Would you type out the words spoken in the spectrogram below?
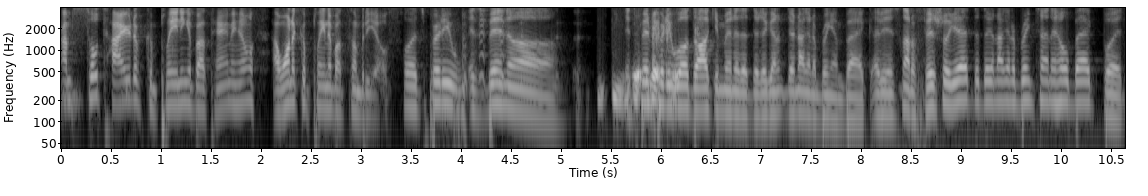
I'm so tired of complaining about Tannehill. I want to complain about somebody else. Well, it's pretty. It's been uh, it's been pretty well documented that they're gonna they're not gonna bring him back. I mean, it's not official yet that they're not gonna bring Tannehill back, but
